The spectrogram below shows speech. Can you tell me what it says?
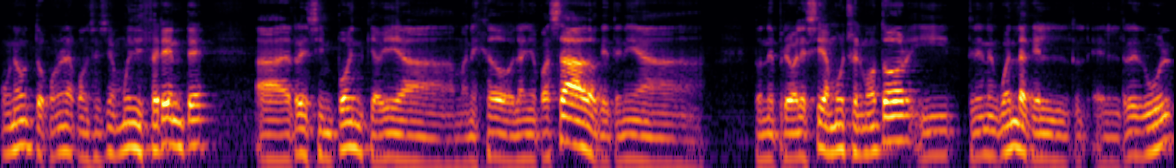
un auto con una concesión muy diferente al Racing Point que había manejado el año pasado, que tenía donde prevalecía mucho el motor y teniendo en cuenta que el Red Bull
